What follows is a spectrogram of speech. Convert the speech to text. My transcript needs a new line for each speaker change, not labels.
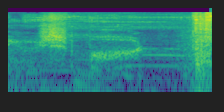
Are you smart?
